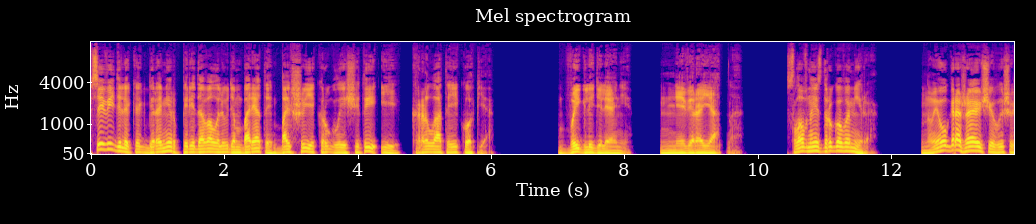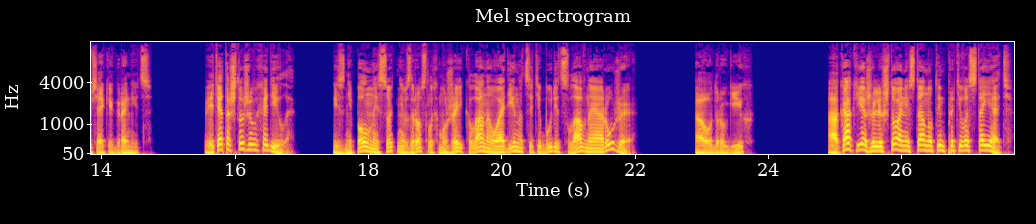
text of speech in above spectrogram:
Все видели, как Берамир передавал людям баряты большие круглые щиты и крылатые копья. Выглядели они невероятно. Словно из другого мира ну и угрожающе выше всяких границ. Ведь это что же выходило? Из неполной сотни взрослых мужей клана у одиннадцати будет славное оружие? А у других? А как, ежели что, они станут им противостоять?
